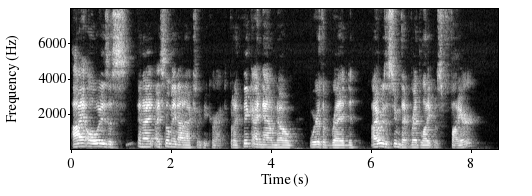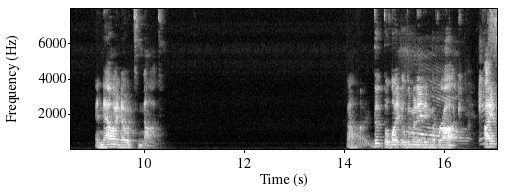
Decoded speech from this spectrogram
I always, and I, I still may not actually be correct, but I think I now know where the red. I always assumed that red light was fire, and now I know it's not. Uh, the the light illuminating the rock. Oh, I-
